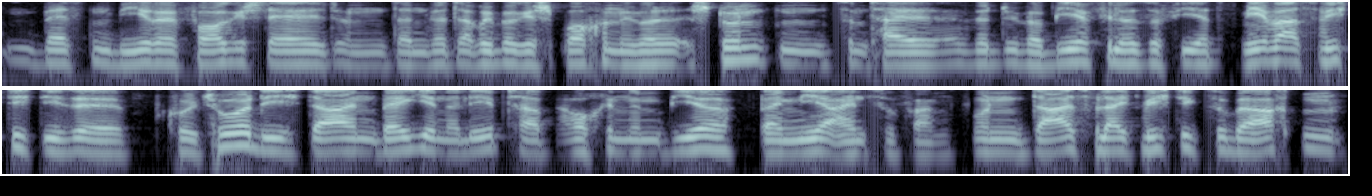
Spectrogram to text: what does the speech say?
besten Biere vorgestellt und dann wird darüber gesprochen, über Stunden, zum Teil wird über Bier philosophiert. Mir war es wichtig, diese Kultur, die ich da in Belgien erlebt habe, auch in einem Bier bei mir einzufangen. Und da ist vielleicht wichtig zu beachten,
